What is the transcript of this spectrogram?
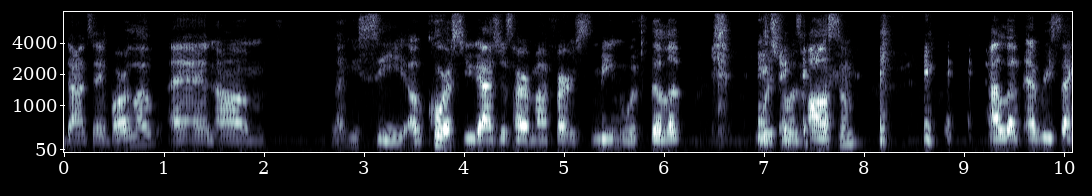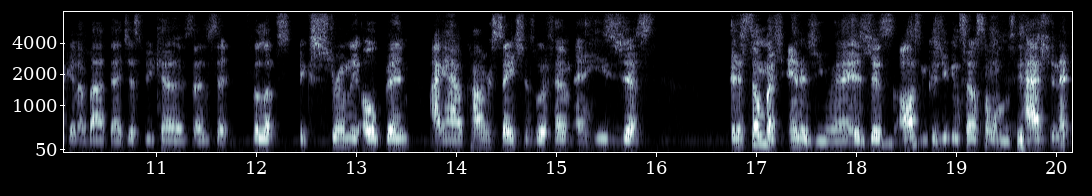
Dante Barlow, and um, let me see. Of course, you guys just heard my first meeting with Philip, which was awesome. I love every second about that, just because, as I said, Philip's extremely open. I can have conversations with him, and he's just. There's so much energy, man. It's just awesome because you can tell someone who's passionate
